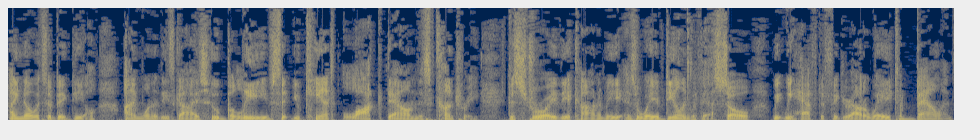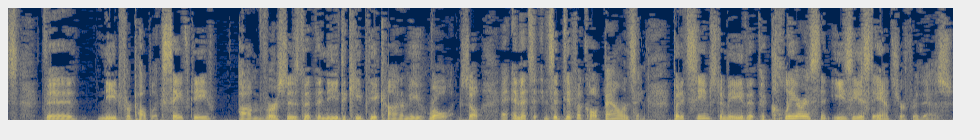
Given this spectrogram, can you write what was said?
I know it's a big deal. I'm one of these guys who believes that you can't lock down this country, destroy the economy as a way of dealing with this. So we we have to figure out a way to balance the need for public safety um, versus the, the need to keep the economy rolling. So, and it's, it's a difficult balancing. But it seems to me that the clearest and easiest answer for this,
